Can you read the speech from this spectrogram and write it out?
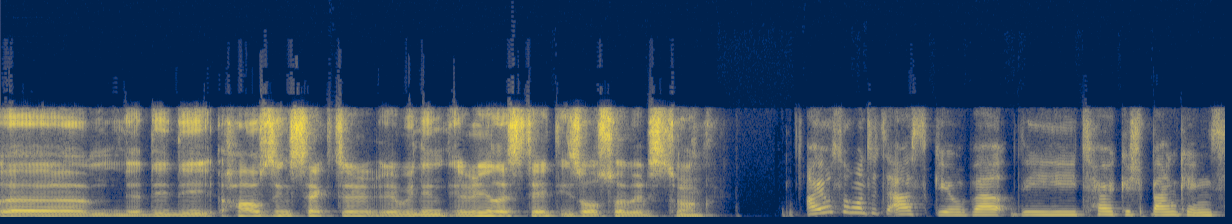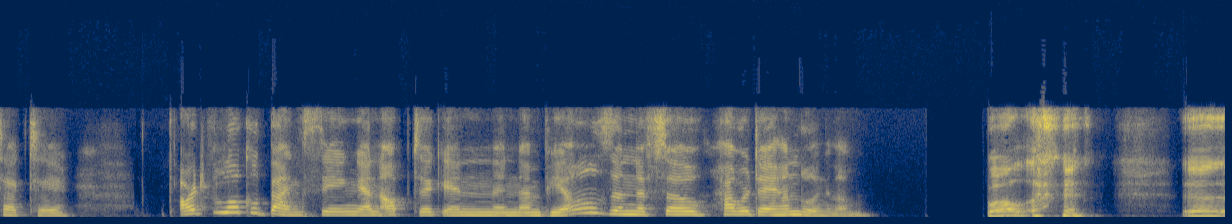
um, the, the housing sector uh, within real estate is also very strong. I also wanted to ask you about the Turkish banking sector. Are the local banks seeing an uptick in, in NPLs? And if so, how are they handling them? Well, Uh,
